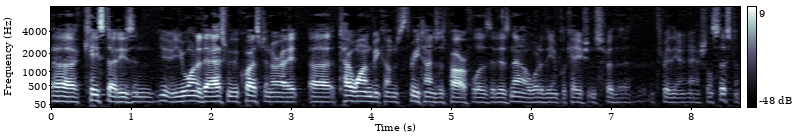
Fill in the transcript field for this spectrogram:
uh, case studies and you, you, wanted to ask me the question, all right, uh, Taiwan becomes three times as powerful as it is now. What are the implications for the for the international system?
